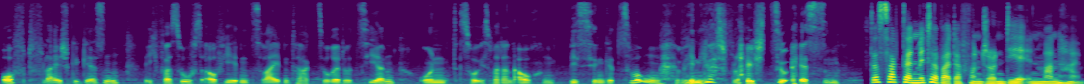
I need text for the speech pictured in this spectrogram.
oft Fleisch gegessen. Ich versuche es auf jeden zweiten Tag zu reduzieren und so ist man dann auch ein bisschen gezwungen, weniger Fleisch zu essen. Das sagt ein Mitarbeiter von John Deere in Mannheim.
